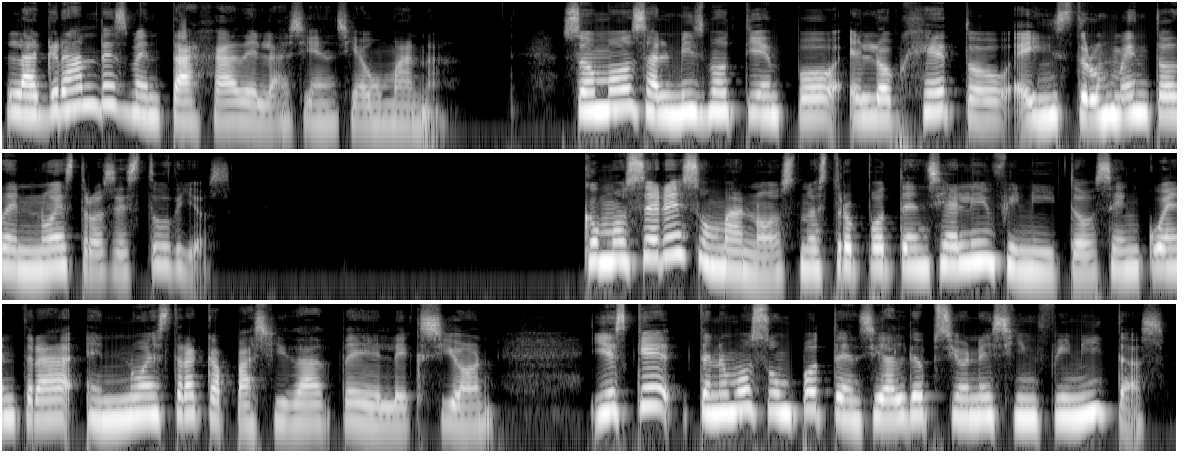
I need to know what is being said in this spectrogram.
la gran desventaja de la ciencia humana. Somos al mismo tiempo el objeto e instrumento de nuestros estudios. Como seres humanos, nuestro potencial infinito se encuentra en nuestra capacidad de elección, y es que tenemos un potencial de opciones infinitas,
